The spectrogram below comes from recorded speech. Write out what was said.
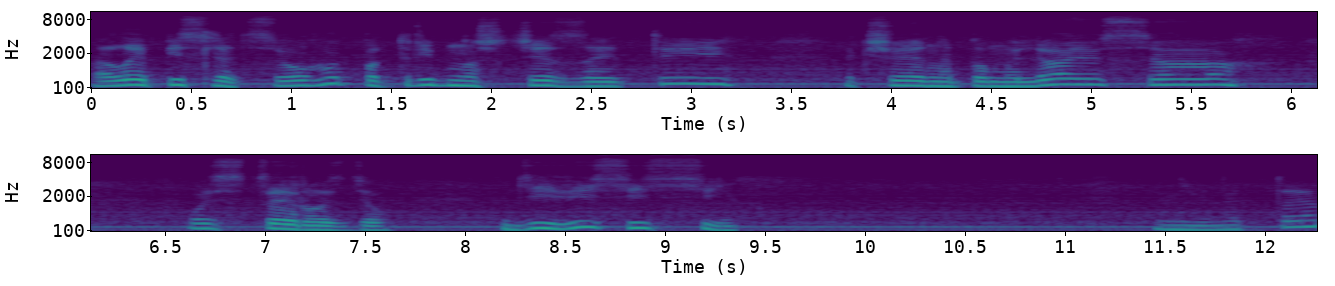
Але після цього потрібно ще зайти, якщо я не помиляюся, ось цей розділ DVCC. Ні, не те.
